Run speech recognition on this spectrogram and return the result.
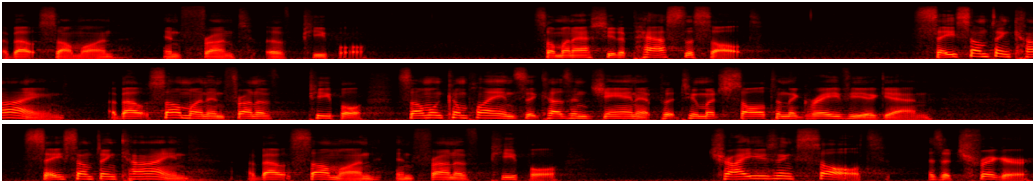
about someone in front of people. Someone asks you to pass the salt. Say something kind about someone in front of people. Someone complains that cousin Janet put too much salt in the gravy again. Say something kind about someone in front of people. Try using salt as a trigger,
